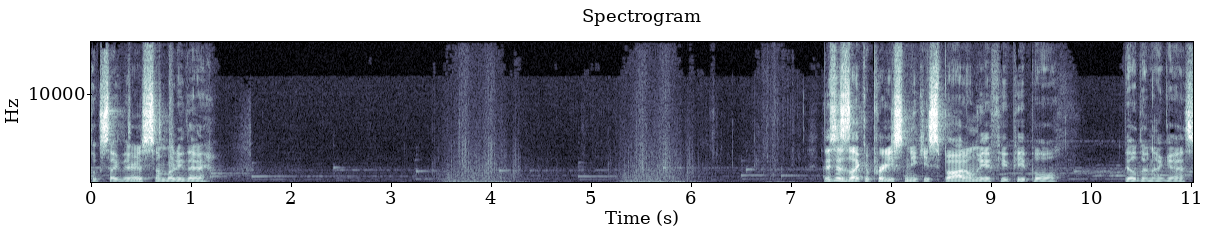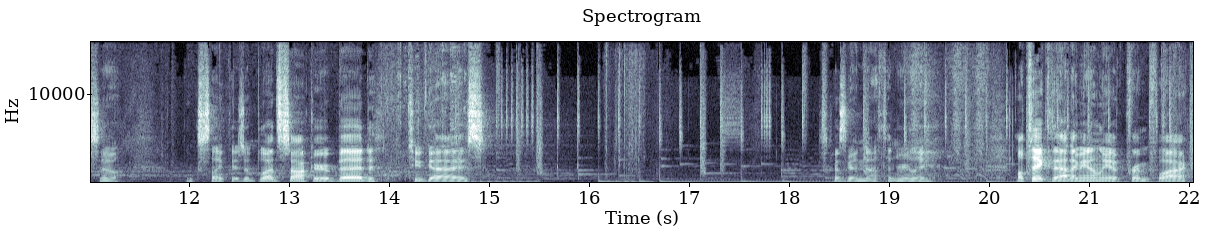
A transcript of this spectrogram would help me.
looks like there is somebody there. This is like a pretty sneaky spot, only a few people building, I guess, so... Looks like there's a Bloodstalker, a bed, two guys. This guy's got nothing, really. I'll take that, I mean, I only have Prim Flak.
